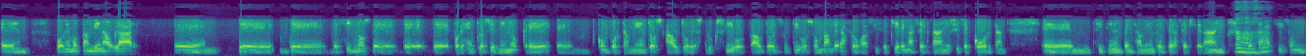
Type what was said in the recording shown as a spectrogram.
Eh, podemos también hablar eh, de, de, signos de, de, por ejemplo, si el niño cree comportamientos autodestructivos, autodestructivos, son banderas rojas si se quieren hacer daño, si se cortan, eh, si tienen pensamientos de hacerse daño, cosas así son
